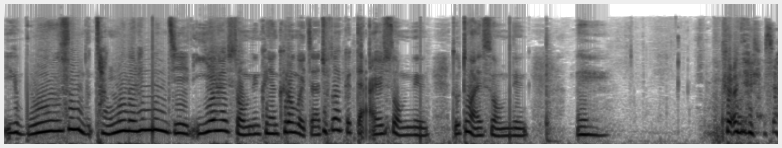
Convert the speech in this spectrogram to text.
이게 무슨 장문을 했는지 이해할 수 없는 그냥 그런 거 있잖아요. 초등학교 때 알 수 없는 도통 알 수 없는. 예. 그런 일기장.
